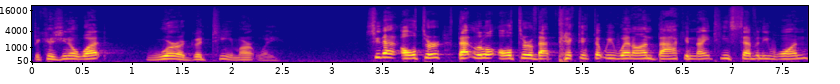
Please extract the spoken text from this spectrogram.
Because you know what? We're a good team, aren't we? See that altar, that little altar of that picnic that we went on back in 1971?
